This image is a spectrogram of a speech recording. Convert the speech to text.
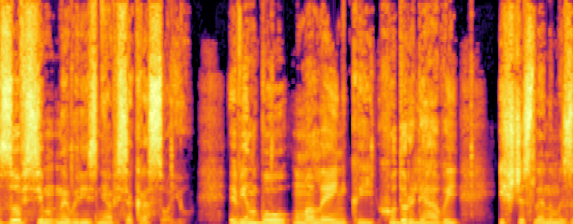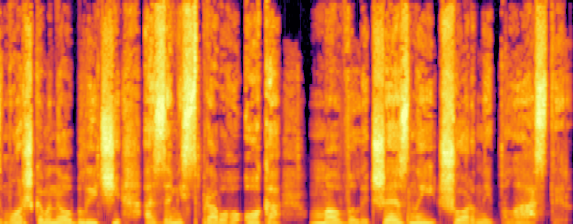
зовсім не вирізнявся красою. Він був маленький, худорлявий, із численними зморшками на обличчі, а замість правого ока мав величезний чорний пластир.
